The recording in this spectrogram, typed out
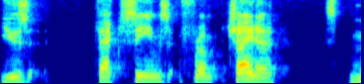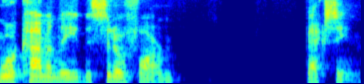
use vaccines from China, more commonly the Sinopharm vaccine.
